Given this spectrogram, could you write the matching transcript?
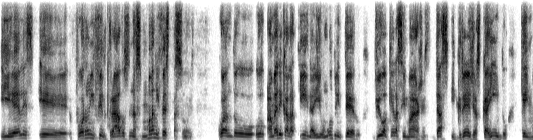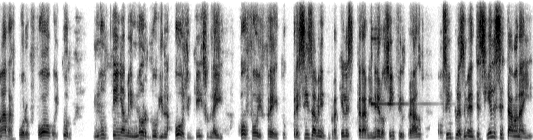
e eles eh, foram infiltrados nas manifestações. Quando a América Latina e o mundo inteiro viu aquelas imagens das igrejas caindo, queimadas por fogo e tudo, não tem a menor dúvida hoje que isso daí ou foi feito precisamente para aqueles carabineiros infiltrados, simplesmente, se eles estavam aí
